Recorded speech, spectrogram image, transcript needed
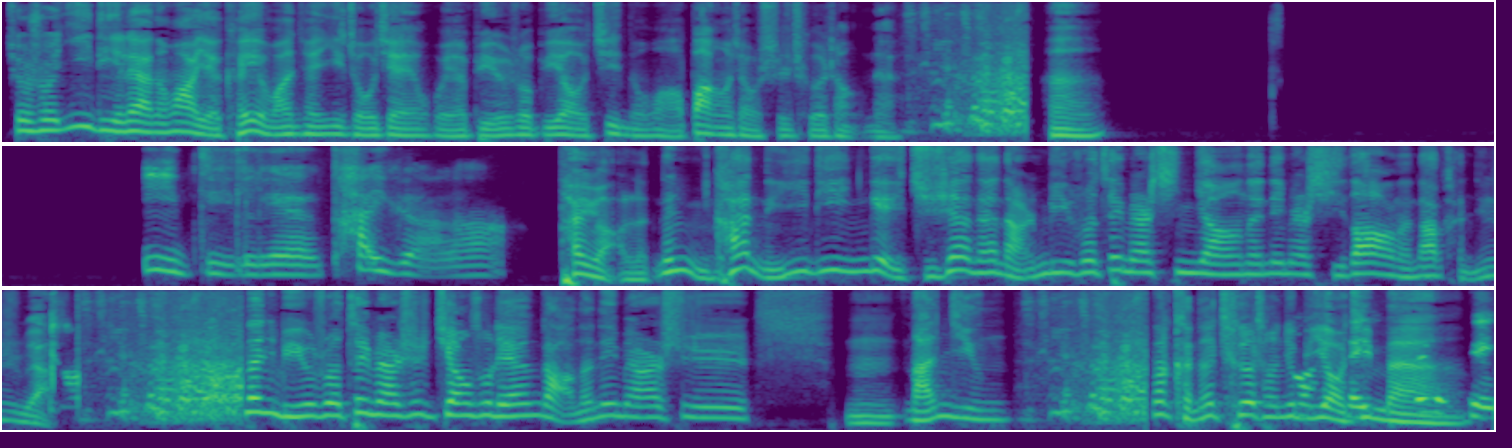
就是说异地恋的话，也可以完全一周见一回啊。比如说比较近的话，半个小时车程的。嗯。异地恋太远了。太远了，那你看你异地，你给局限在哪儿？你比如说这面新疆的，那边西藏的，那肯定是远。那你比如说这边是江苏连云港的，那边是嗯南京，那可能车程就比较近呗。对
